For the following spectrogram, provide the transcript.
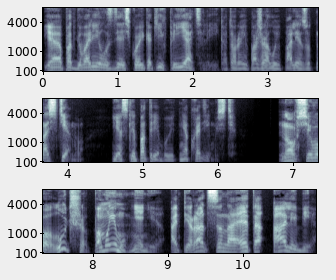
Я подговорил здесь кое-каких приятелей, которые, пожалуй, полезут на стену, если потребует необходимость. Но всего лучше, по моему мнению, опираться на это алиби.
